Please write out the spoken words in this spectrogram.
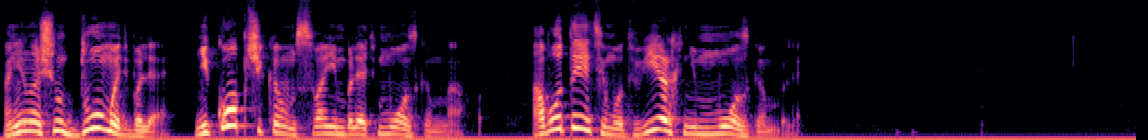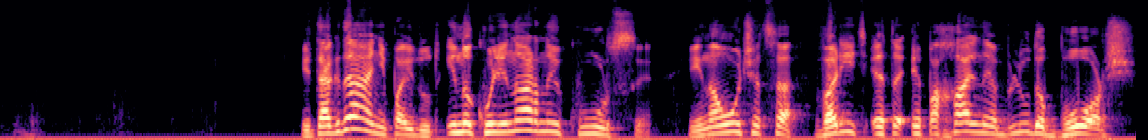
Они начнут думать, блядь, не копчиковым своим, блядь, мозгом, нахуй, а вот этим вот верхним мозгом, блядь. И тогда они пойдут и на кулинарные курсы, и научатся варить это эпохальное блюдо борщ,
